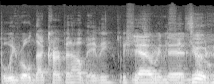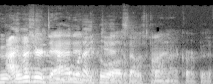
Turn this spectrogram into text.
But we rolled that carpet out, baby. We fixed Yeah, it, we did. fixed Dude, who, I- it was I your can't dad and I who else that was pulling that carpet?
